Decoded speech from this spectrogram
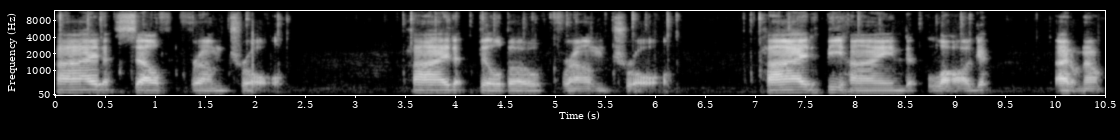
Hide self from troll. Hide Bilbo from troll. Hide behind log. I don't know.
